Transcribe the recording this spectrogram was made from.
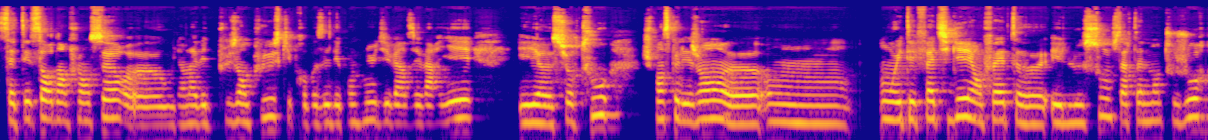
cet essor d'influenceurs où il y en avait de plus en plus qui proposaient des contenus divers et variés. Et surtout, je pense que les gens ont, ont été fatigués en fait et le sont certainement toujours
